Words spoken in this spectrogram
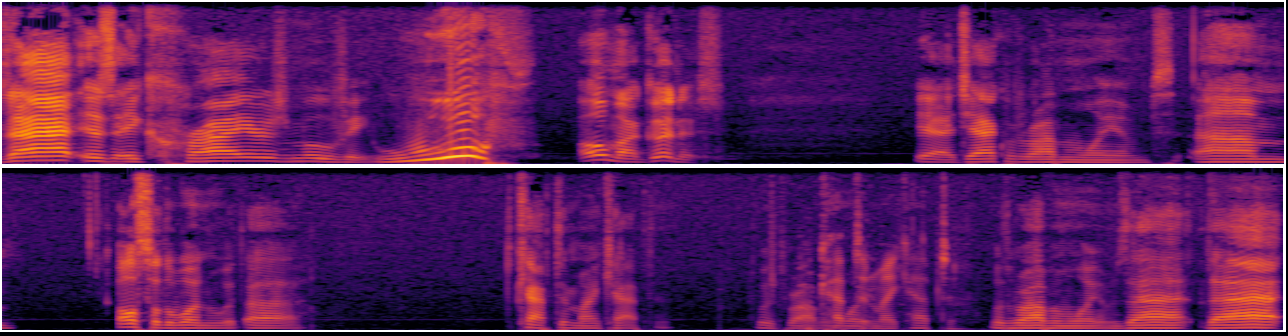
That is a crier's movie. Woof! Oh my goodness. Yeah, Jack with Robin Williams. Um, also the one with uh, Captain My Captain with Robin. Captain, Williams my captain. with Robin Williams. That that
